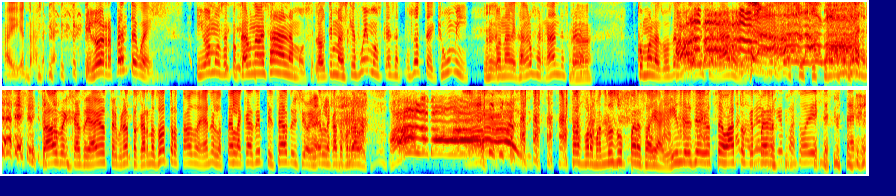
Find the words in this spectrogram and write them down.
ahí atrás, acá. y luego de repente, güey, íbamos a tocar una vez a Álamos. La última vez que fuimos, que se puso hasta el chumi con Alejandro Fernández, creo. Ajá. Como a las 2 de la tarde cerraron. Estábamos en casa y ellos terminó de tocar nosotros. Estábamos allá en el hotel, acá así pisteando y se oía Alejandro formando un super saiyajin, decía yo, este vato, la qué verga, pedo. ¿Qué pasó ahí?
